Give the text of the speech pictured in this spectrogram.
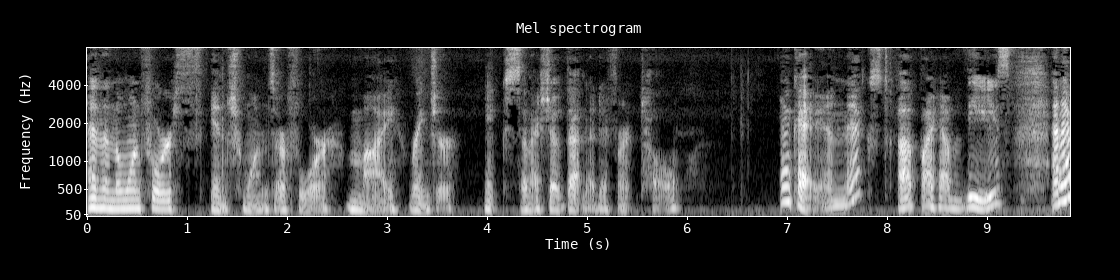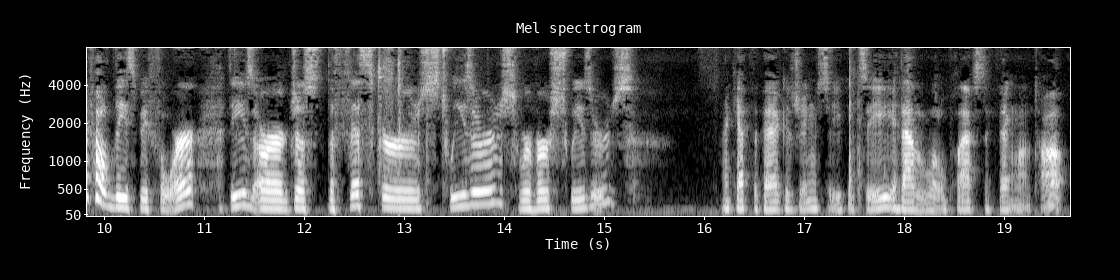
And then the 1 4th inch ones are for my Ranger inks. And I showed that in a different haul. Okay, and next up I have these, and I've held these before. These are just the Fiskars tweezers, reverse tweezers. I kept the packaging so you could see. It had a little plastic thing on top.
